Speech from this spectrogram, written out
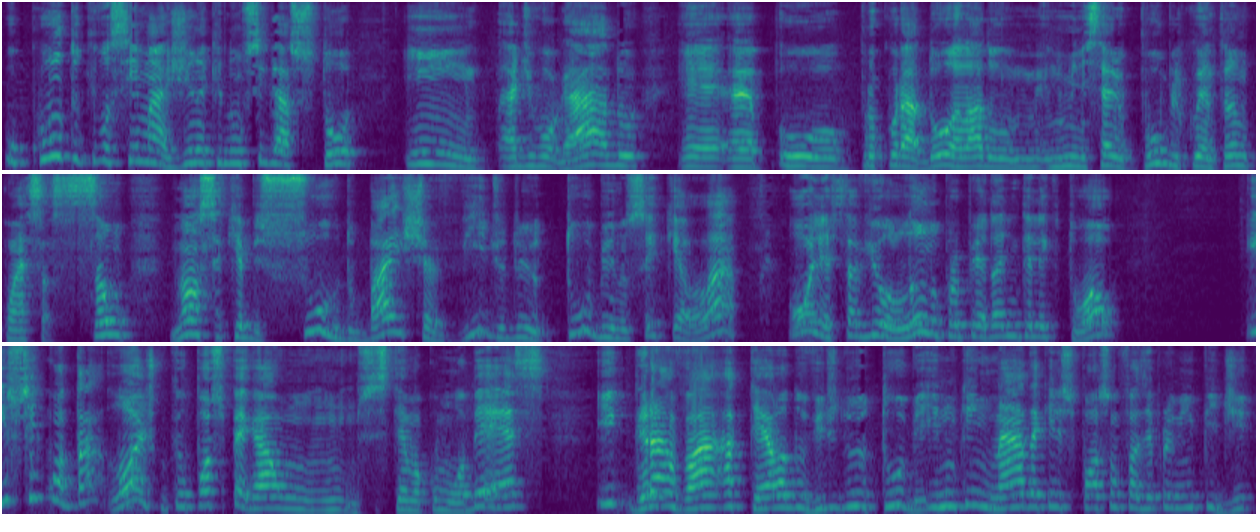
o quanto que você imagina que não se gastou em advogado, é, é, o procurador lá do no Ministério Público entrando com essa ação. Nossa, que absurdo! Baixa vídeo do YouTube, não sei o que lá. Olha, está violando propriedade intelectual. Isso sem contar, lógico, que eu posso pegar um, um sistema como o OBS e gravar a tela do vídeo do YouTube. E não tem nada que eles possam fazer para me impedir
